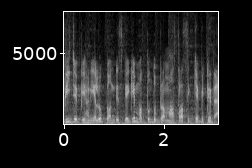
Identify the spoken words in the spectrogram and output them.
ಬಿಜೆಪಿ ಹಣಿಯಲು ಕಾಂಗ್ರೆಸ್ ಕೈಗೆ ಮತ್ತೊಂದು ಬ್ರಹ್ಮಾಸ್ತ್ರ ಸಿಕ್ಕೇ ಬಿಟ್ಟಿದೆ.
